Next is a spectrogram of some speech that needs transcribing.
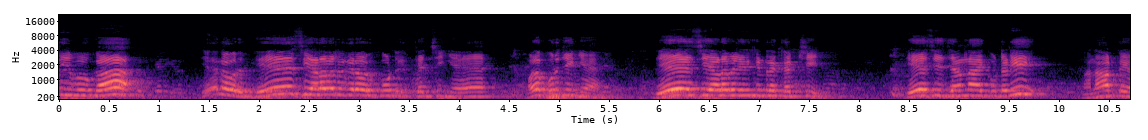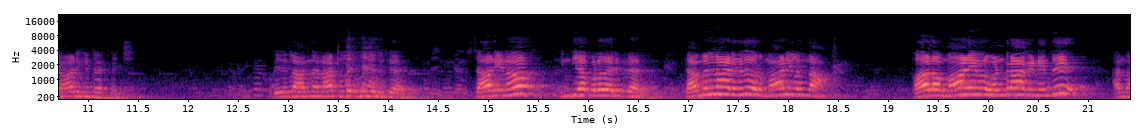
திமுக. ஏங்க ஒரு தேசிய அளவில் இருக்கிற ஒரு கூட்டு கட்சிங்க. முதல்ல புரிஞ்சுங்க. தேசிய அளவில் இருக்கின்ற கட்சி. தேசிய ஜனநாயக கூட்டணி நாட்டை ஆளுகின்ற கட்சி. புரியுதுங்களா? அந்த நாட்டில் இவர் இருக்கார் ஸ்டாலினும் கூட தான் இருக்கிறார். தமிழ்நாடுங்கிறது ஒரு மாநிலம் தான் பல மாநிலங்கள் ஒன்றாக இணைந்து அந்த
